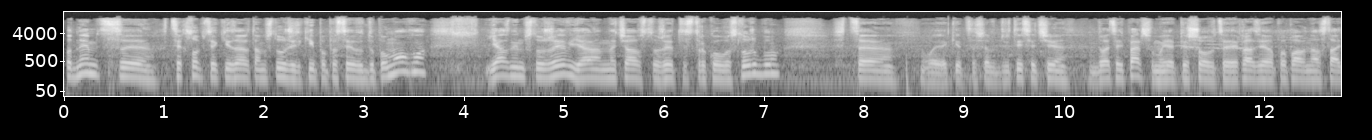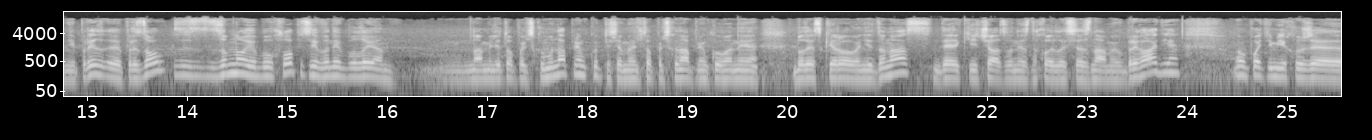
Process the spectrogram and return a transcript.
Одним з е, цих хлопців, які зараз там служать, який попросив допомогу, я з ним служив. Я почав служити строкову службу. Це ой, який це ще в 2021-му я пішов. Це якраз я попав на останній е, призов. Зо мною був хлопець, і вони були на Мелітопольському напрямку. Після Мелітопольського напрямку вони були скеровані до нас. Деякий час вони знаходилися з нами в бригаді. Ну, потім їх вже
